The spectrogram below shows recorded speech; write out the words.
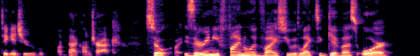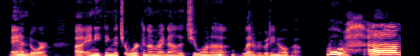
to get you back on track. So, uh, is there any final advice you would like to give us, or and or uh, anything that you're working on right now that you want to let everybody know about? Oh, um,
